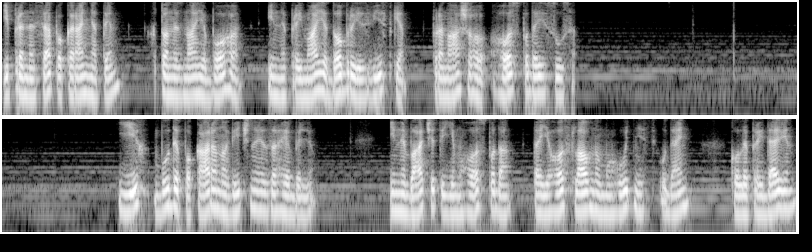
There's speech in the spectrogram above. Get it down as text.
і принесе покарання тим, хто не знає Бога і не приймає доброї звістки про нашого Господа Ісуса. Їх буде покарано вічною загибеллю, і не бачити їм Господа та Його славну могутність у день, коли прийде Він,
